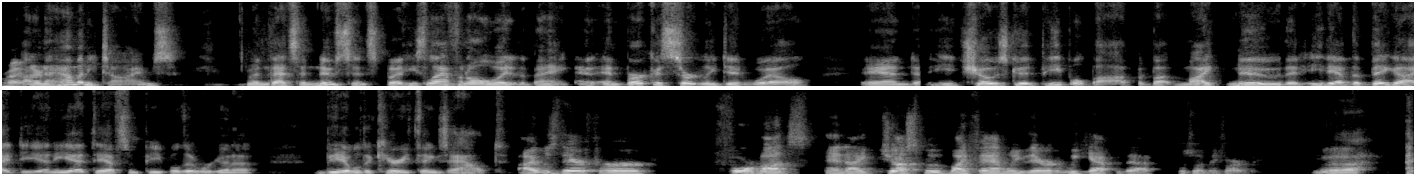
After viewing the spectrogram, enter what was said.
Right. I don't know how many times. And that's a nuisance, but he's laughing all the way to the bank. And, and certainly did well. And he chose good people, Bob. But Mike knew that he'd have the big idea and he had to have some people that were going to be able to carry things out. I was there for four months and I just moved my family there. And a week after that was when they fired me. Uh,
